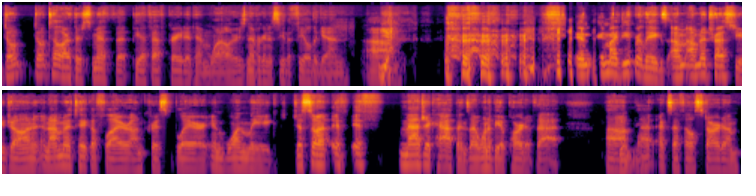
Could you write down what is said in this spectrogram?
Don't don't tell Arthur Smith that PFF graded him well, or he's never going to see the field again. Um, yeah. in in my deeper leagues, I'm I'm going to trust you, John, and I'm going to take a flyer on Chris Blair in one league, just so if if magic happens, I want to be a part of that. Um, yep. That XFL stardom.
